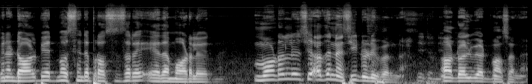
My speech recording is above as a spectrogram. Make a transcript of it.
പിന്നെ ഡോൾബി അറ്റ്മോസിന്റെ പ്രോസസ്സർ ഏതാ മോഡൽ വരുന്നത്? മോഡൽ അത് തന്നെ സി ട്വന്റി പറഞ്ഞ ആ ഡോൾബി അറ്റ്മോസ് തന്നെ.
